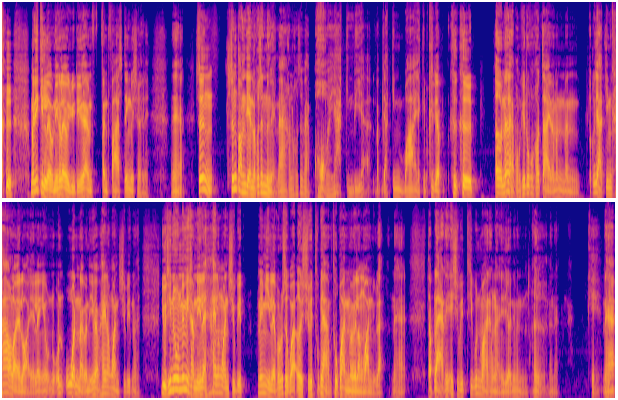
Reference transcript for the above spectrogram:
คือ ไม่ได้กินเลยวันนี้ก็เลยอยู่ดีก็เป็นฟาสติ้งไปเฉยเลยนะฮะซึ่ง ซึ่งตอนเย็นเราก็จะเหนื่อยมากเราก็จะแบบโอ้ยอยากกินเบียร์แบบอยากกินวายอยากกินคือแบบคือคือเออนั่นแหละผมคิดทุกคนเข้าใจนะมันมันเราก็อยากกินข้าวอร่อยๆอะไรอย่างเงี้ยอ้วนๆหน่อยวันนี้แบบให้รางวัลชีวิตหน่อย อยู่ที่นู่นไม่มีคำนี้เลยให้รางวัลชีวิตไม่มีเลยเพราะรู้สึกว่าเออชีวิตทุกอย่างทุกวันมันเป็นรางวัลอยู่แล้วนะฮะแต่แปลกที่ไอ้ชีวิตที่วุ่นวายทำงานเยอะนี่มันเออนั่นแหละโอเคนะฮะ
